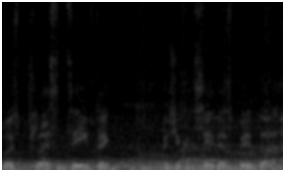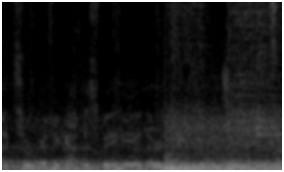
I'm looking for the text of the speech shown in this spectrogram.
most pleasant evening. As you can see, there's been uh, a terrific atmosphere here. There is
